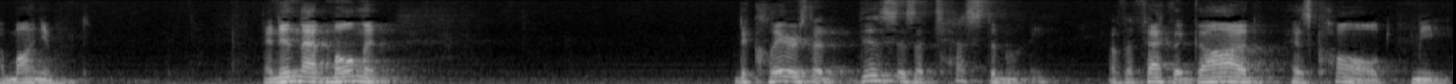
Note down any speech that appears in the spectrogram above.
a monument. And in that moment, declares that this is a testimony of the fact that God has called me.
